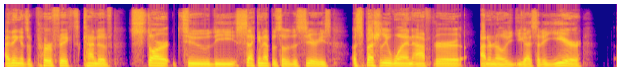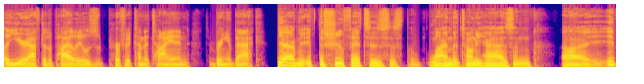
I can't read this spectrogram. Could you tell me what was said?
I think it's a perfect kind of start to the second episode of the series, especially when after, I don't know, you guys said a year, a year after the pilot, it was a perfect kind of tie in to bring it back. Yeah, I mean, if the shoe fits is, is the line that Tony has. And uh, it,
